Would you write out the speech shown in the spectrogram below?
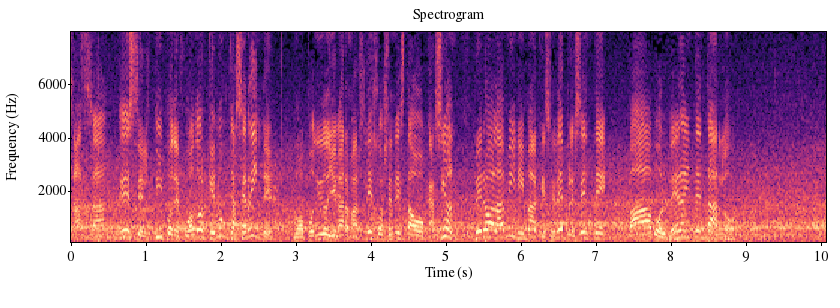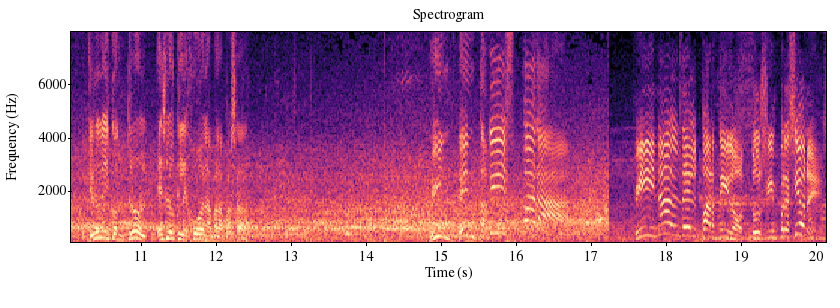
Sasa es el tipo de jugador que nunca se rinde. No ha podido llegar más lejos en esta ocasión, pero a la mínima que se dé presente va a volver a intentarlo. Yo creo que el control es lo que le juega la mala pasada. Intenta. ¡Dispara! Final del partido. ¿Tus impresiones?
